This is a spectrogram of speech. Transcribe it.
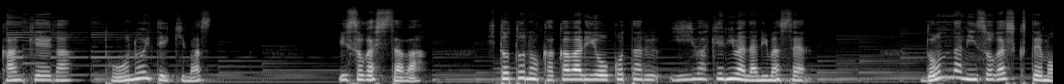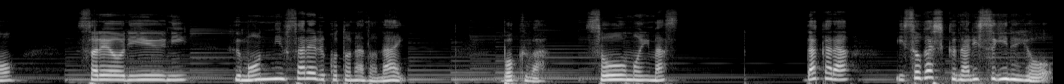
関係が遠のいていきます。忙しさは人との関わりを怠る言い訳にはなりません。どんなに忙しくても、それを理由に不問に付されることなどない。僕はそう思います。だから、忙しくなりすぎぬよ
